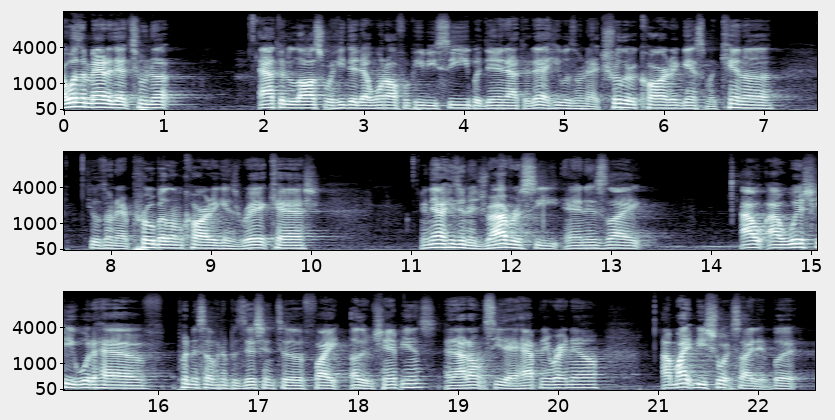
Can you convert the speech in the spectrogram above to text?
I wasn't mad at that tune up after the loss where he did that one off with PBC, but then after that he was on that Triller card against McKenna. He was on that Probellum card against Red Cash. And now he's in the driver's seat and it's like I, I wish he would have put himself in a position to fight other champions, and I don't see that happening right now. I might be short sighted, but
